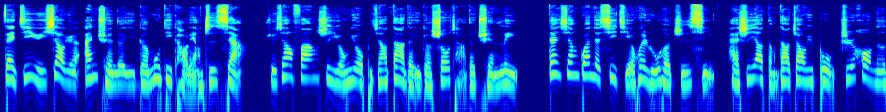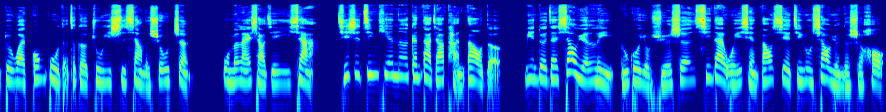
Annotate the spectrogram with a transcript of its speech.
在基于校园安全的一个目的考量之下，学校方是拥有比较大的一个搜查的权利。但相关的细节会如何执行，还是要等到教育部之后呢，对外公布的这个注意事项的修正。我们来小结一下，其实今天呢，跟大家谈到的。面对在校园里，如果有学生携带危险刀械进入校园的时候，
